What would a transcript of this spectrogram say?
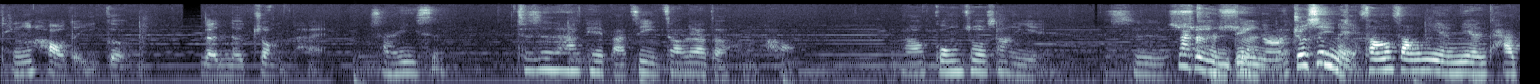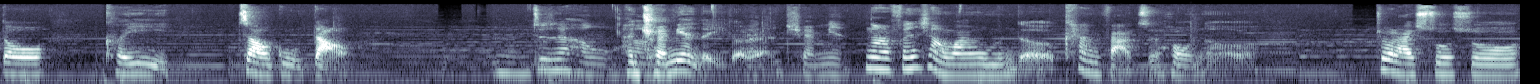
挺好的一个人的状态，啥意思？就是他可以把自己照料得很好，然后工作上也是那顺肯定，啊就是每方方面面他都可以照顾到，嗯，就是很很全面的一个人。全面。那分享完我们的看法之后呢，就来说说，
